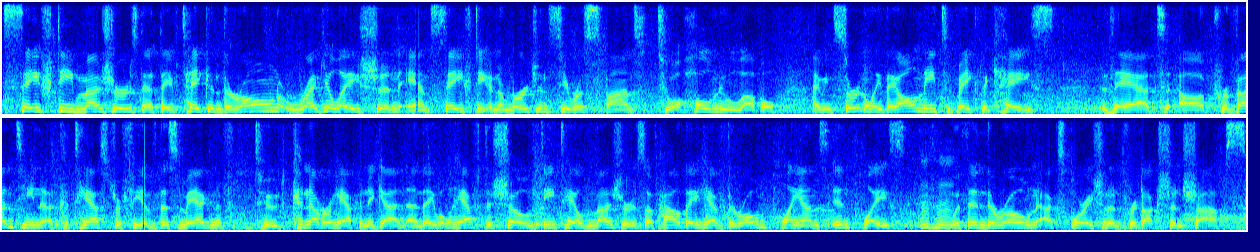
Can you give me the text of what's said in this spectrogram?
safety measures, that they've taken their own regulation and safety and emergency response to a whole new level. I mean, certainly they all need to make the case that uh, preventing a catastrophe of this magnitude can never happen again. And they will have to show detailed measures of how they have their own plans in place mm -hmm. within their own exploration and production shops.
